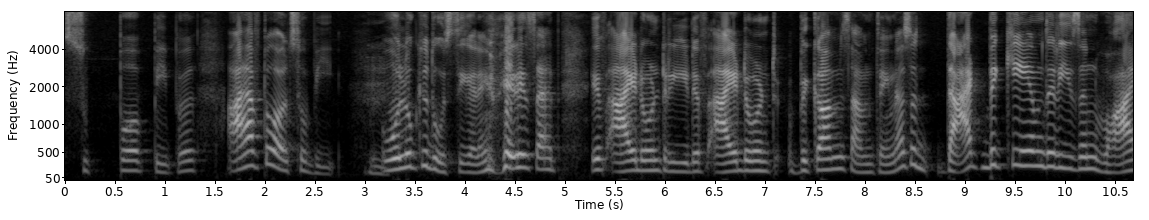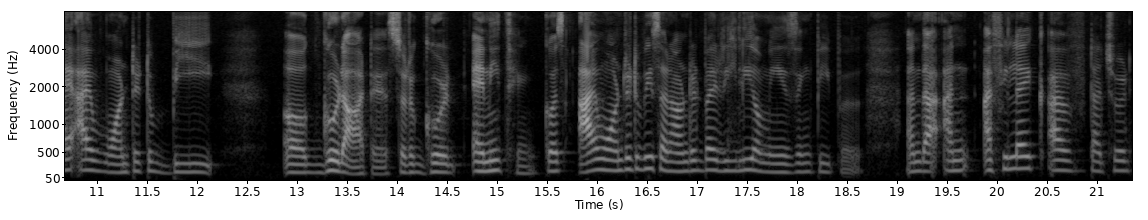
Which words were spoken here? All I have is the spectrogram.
सुपर पीपल आई हैव टू ऑल्सो बी वो लोग क्यों दोस्ती करेंगे मेरे साथ if I don't read if I don't become something ना so that became the reason why I wanted to be a good artist or a good anything because I wanted to be surrounded by really amazing people. And that and I feel like I've touched wood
